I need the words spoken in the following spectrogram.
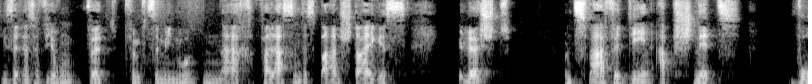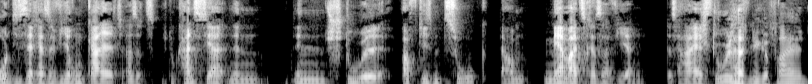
diese Reservierung wird 15 Minuten nach Verlassen des Bahnsteiges gelöscht. Und zwar für den Abschnitt, wo diese Reservierung galt. Also du kannst ja einen, einen Stuhl auf diesem Zug ähm, mehrmals reservieren. Das heißt, Stuhl hat mir gefallen.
